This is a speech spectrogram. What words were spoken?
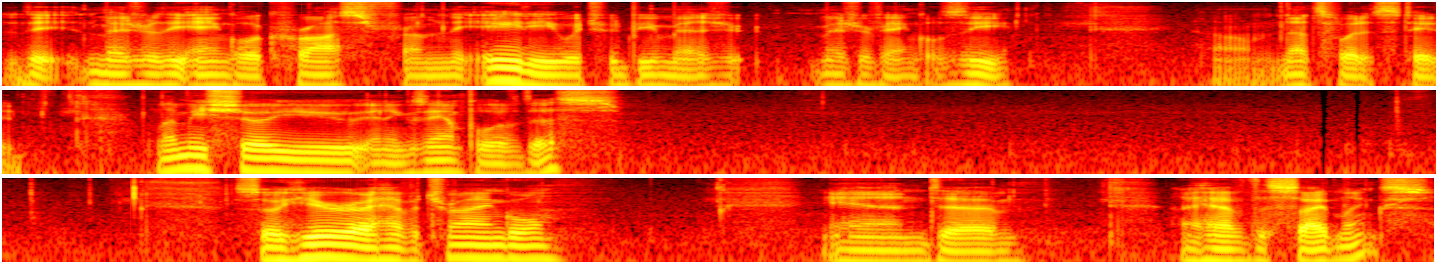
the measure of the angle across from the 80, which would be measure measure of angle z. Um, that's what it's stated. Let me show you an example of this. So here I have a triangle and uh, I have the side lengths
